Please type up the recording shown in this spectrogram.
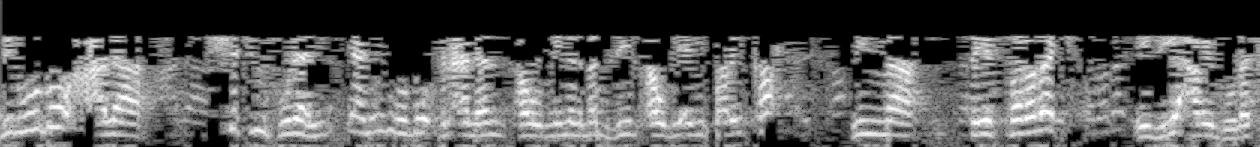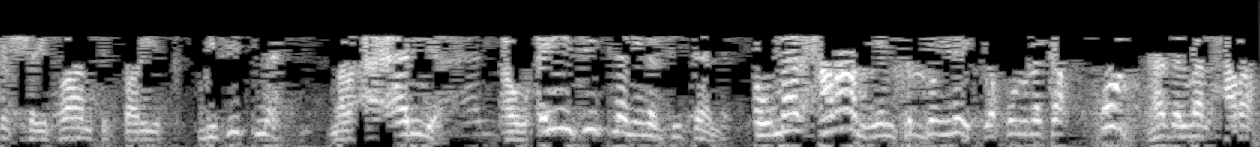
بالوضوء على الشكل الفلاني يعني الوضوء في العلن أو من المنزل أو بأي طريقة. مما تيسر لك إذ يعرض لك الشيطان في الطريق بفتنة مرأة عارية أو أي فتنة من الفتن أو مال حرام ينفذ إليك يقول لك خذ هذا المال حرام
